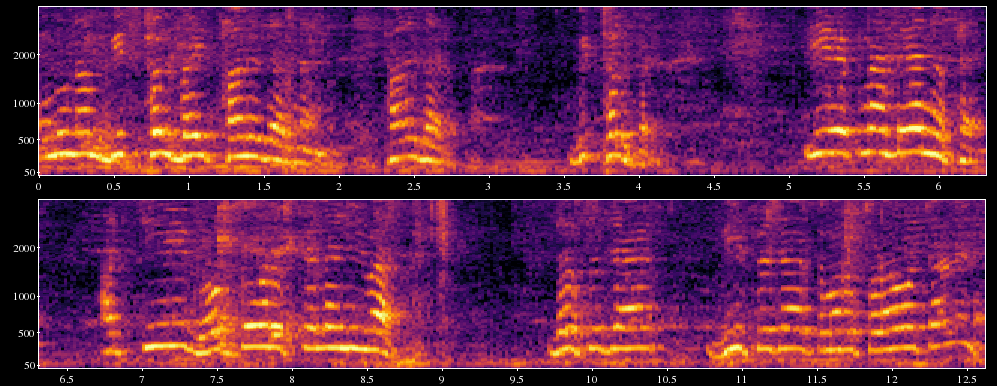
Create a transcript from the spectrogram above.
એનું નામ વિઠ્ઠલભાઈ થાણેદાર નામ, થાણેદાર વિઠ્ઠલભાઈ. એ એકના બે ન થાય. આજથી દોઢસો વર્ષ પહેલાંની વાત. દસ હજાર, વીસ હજાર, તમારો ચડાવો ચાલે ને?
